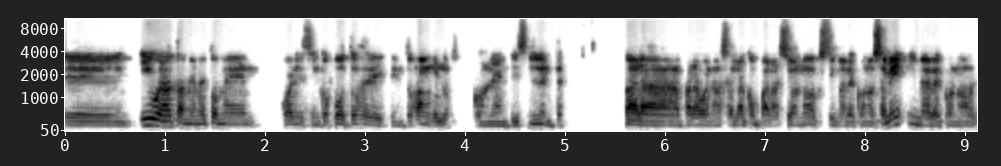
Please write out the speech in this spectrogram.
eh, y bueno, también me tomé 45 fotos de distintos ángulos, con lente y sin lente, para, para bueno, hacer la comparación, ¿no? Si me reconoce a mí y, me reconoce,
